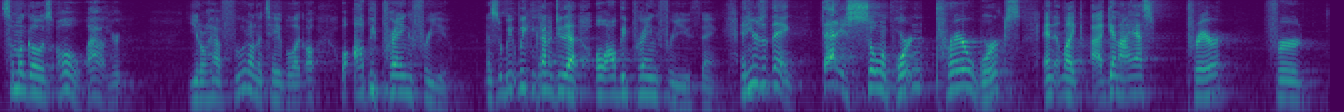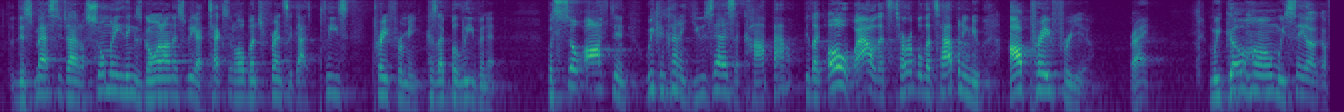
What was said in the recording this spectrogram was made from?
someone goes, Oh, wow, you're, you don't have food on the table. Like, oh, well, I'll be praying for you. And so we, we can kind of do that, oh, I'll be praying for you thing. And here's the thing that is so important. Prayer works. And like, again, I asked prayer for this message. I had so many things going on this week. I texted a whole bunch of friends, said, guys, please pray for me because I believe in it. But so often we can kind of use that as a cop out. Be like, oh, wow, that's terrible. That's happening to you. I'll pray for you, right? We go home, we say like a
